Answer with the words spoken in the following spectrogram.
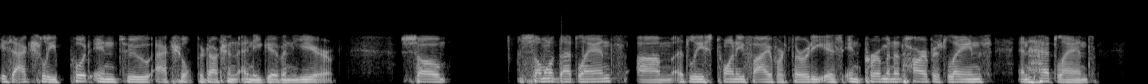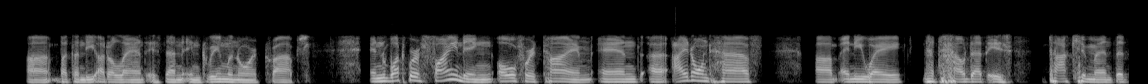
is actually put into actual production any given year. So some of that land, um, at least 25 or 30, is in permanent harvest lanes and headland, uh, but then the other land is then in green manure crops. And what we're finding over time, and uh, I don't have um, any way that how that is documented.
